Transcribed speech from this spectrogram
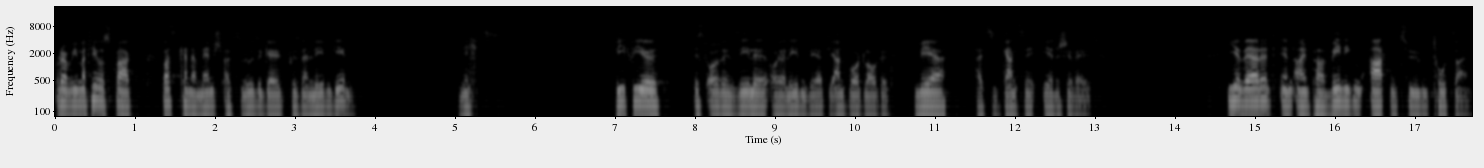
Oder wie Matthäus fragt, was kann der Mensch als Lösegeld für sein Leben geben? Nichts. Wie viel ist eure Seele, euer Leben wert? Die Antwort lautet, mehr als die ganze irdische Welt. Ihr werdet in ein paar wenigen Atemzügen tot sein.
